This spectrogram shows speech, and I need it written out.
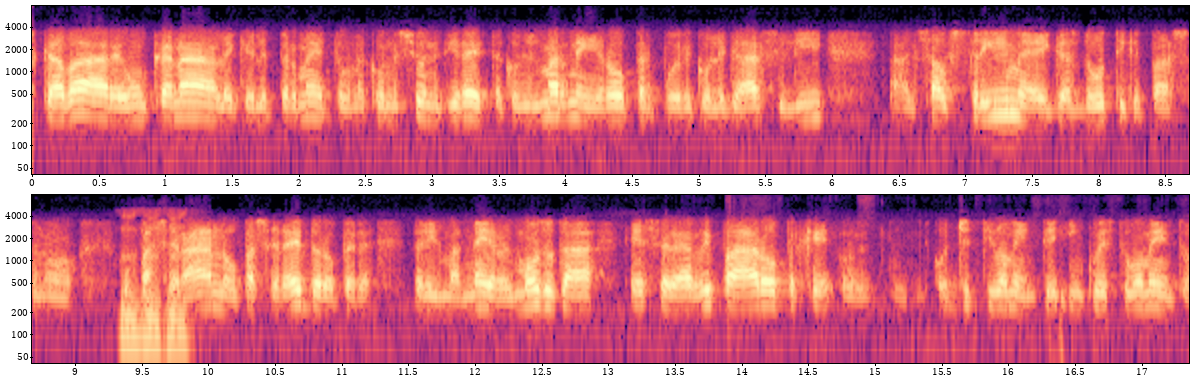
scavare un canale che le permetta una connessione diretta con il Mar Nero per poi ricollegarsi lì al South Stream e ai gasdotti che passano o mhm. passeranno o passerebbero per, per, il Mar Nero, in modo da essere al riparo perché eh, oggettivamente in questo momento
